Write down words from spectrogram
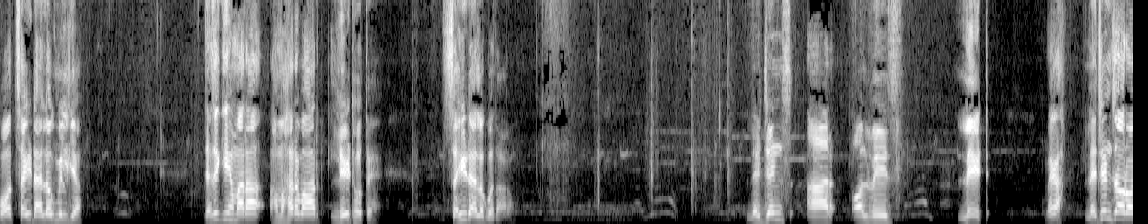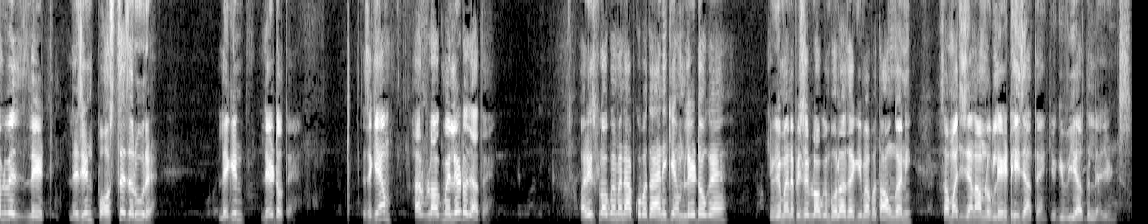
बहुत सही डायलॉग मिल गया। जैसे कि हमारा हम हर बार लेट होते हैं। सही डायलॉग बता रहा हूँ। लेजेंड्स आर ऑलवेज लेट मैं legends are always late legend पहुँचते ज़रूर है लेकिन लेट होते हैं। जैसे कि हम हर व्लॉग में लेट हो जाते हैं। और इस व्लॉग में मैंने आपको बताया नहीं कि हम लेट हो गए हैं क्योंकि मैंने पिछले ब्लॉग में बोला था कि मैं बताऊँगा नहीं। समझ ही जाना हम लोग लेट ही जाते हैं क्योंकि we are the legends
